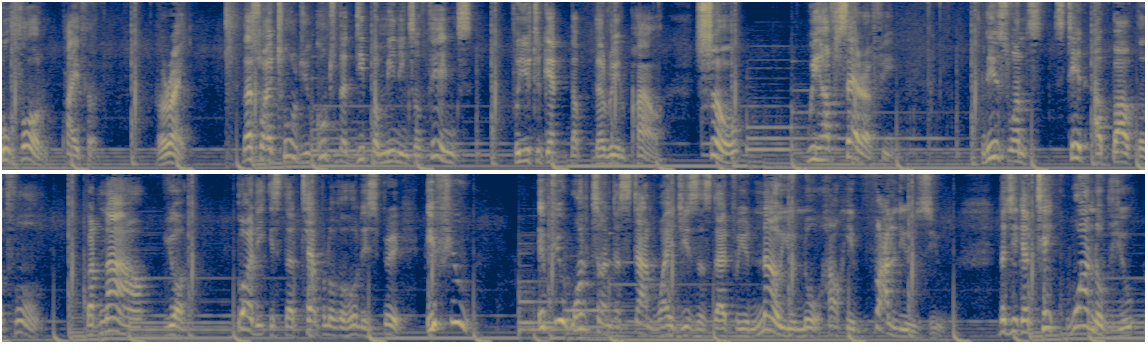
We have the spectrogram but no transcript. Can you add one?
Python, python. All right. That's why I told you go to the deeper meanings of things for you to get the, the real power. So we have seraphim. These ones stayed above the throne, but now your body is the temple of the Holy Spirit. If you if you want to understand why Jesus died for you, now you know how he values you. That he can take one of you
